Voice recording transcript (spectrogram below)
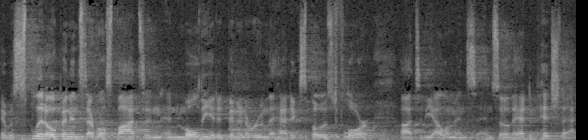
It was split open in several spots and, and moldy. It had been in a room that had exposed floor uh, to the elements, and so they had to pitch that.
